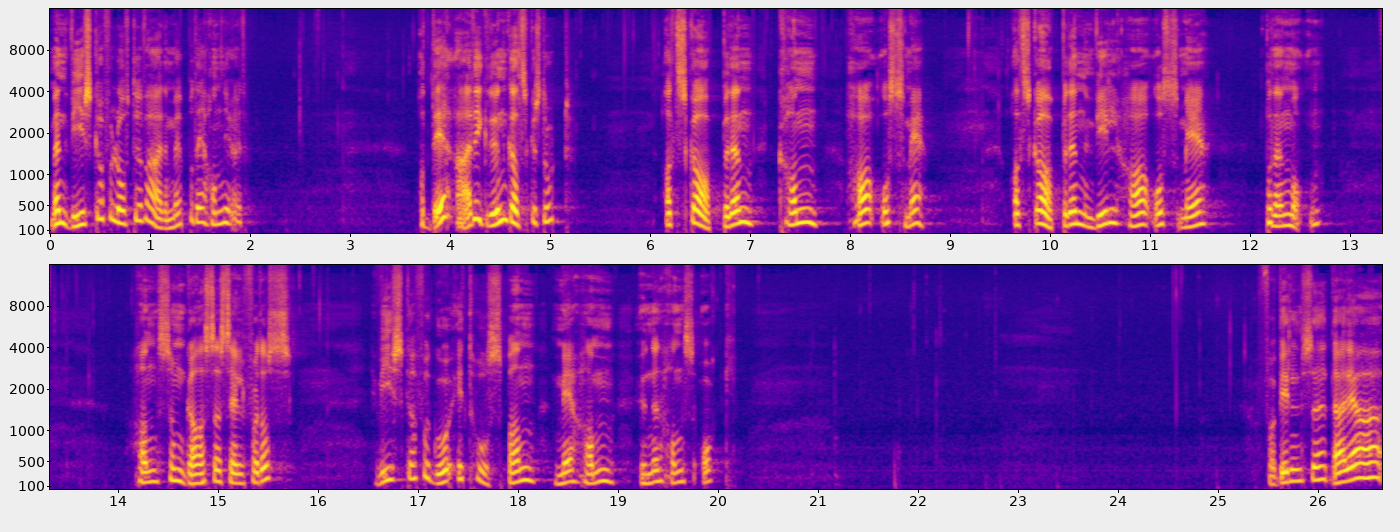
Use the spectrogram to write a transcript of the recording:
Men vi skal få lov til å være med på det han gjør. Og det er i grunnen ganske stort. At Skaperen kan ha oss med. At Skaperen vil ha oss med på den måten. Han som ga seg selv for oss. Vi skal få gå i tospann med ham under hans åk. Forbindelse der, ja.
